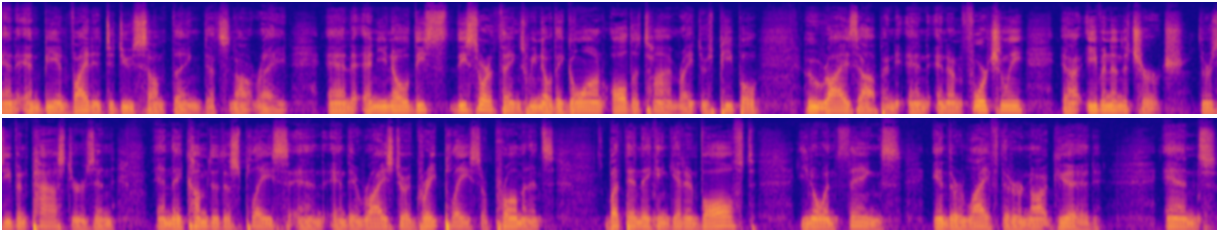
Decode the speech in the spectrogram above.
And, and be invited to do something that's not right. And, and you know, these, these sort of things, we know they go on all the time, right? There's people who rise up. And, and, and unfortunately, uh, even in the church, there's even pastors and, and they come to this place and, and they rise to a great place of prominence, but then they can get involved, you know, in things in their life that are not good. And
